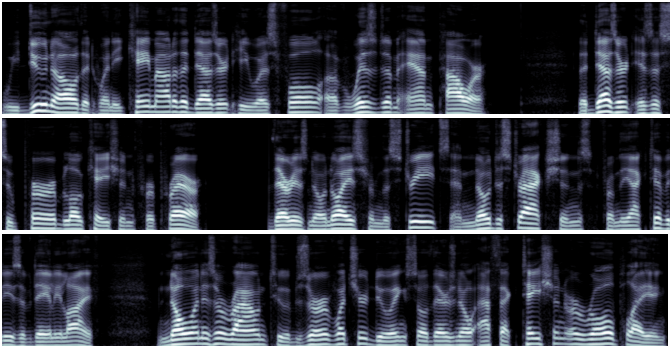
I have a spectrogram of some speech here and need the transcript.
we do know that when he came out of the desert, he was full of wisdom and power. The desert is a superb location for prayer. There is no noise from the streets and no distractions from the activities of daily life. No one is around to observe what you're doing, so there's no affectation or role playing.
